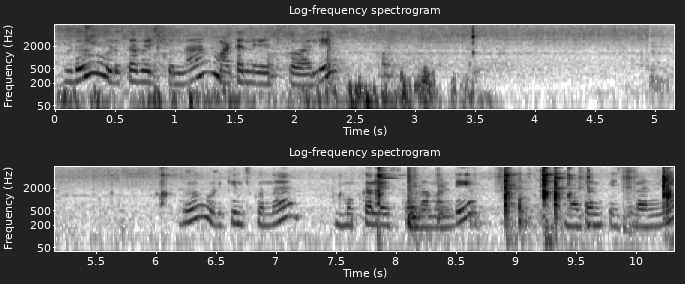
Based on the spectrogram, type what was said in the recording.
ఇప్పుడు ఉడకబెట్టుకున్న మటన్ వేసుకోవాలి. ఇప్పుడు ఉడికించుకున్న ముక్కలు వేసుకుందామండి మటన్ పీసులన్నీ.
